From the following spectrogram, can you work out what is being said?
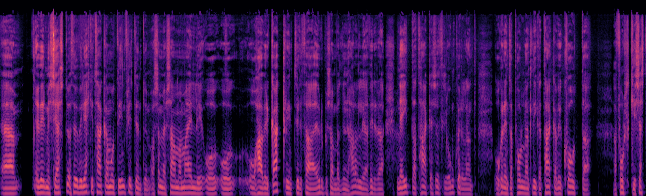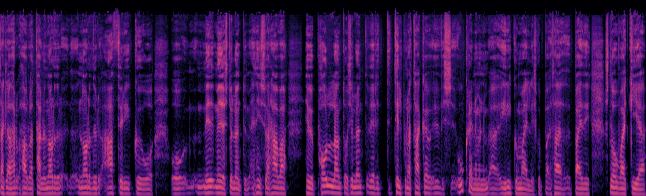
um, verið með sérstu að þau verið ekki taka á móti innflytjandum á sama, mæli og, og, og hafa verið gaggrínt fyrir það að Europasambandinu harðlega fyrir að neyta að taka sérstaklega umhverjaland og reynda Póland líka taka við kvóta að fólki, sérstaklega þá við að tala um Norður, Norður Afríku og, og mið, miðausturlöndum en hins vegar hafa, hefur Póland og þessi lönd verið tilbúin að taka úkrænumennum í ríkum mæli sko, það bæði Slovakia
